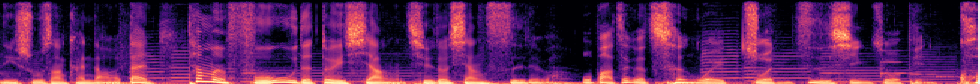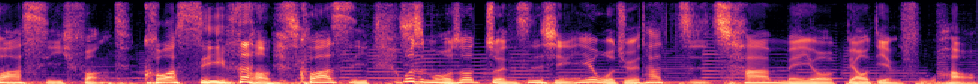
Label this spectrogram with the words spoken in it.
你书上看到的，但他们服务的对象其实都相似，对吧我把这个称为准字型作品 （quasi font）。？Quasi font quasi 为什么我说准字型？因为我觉得它只差没有标点符号，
